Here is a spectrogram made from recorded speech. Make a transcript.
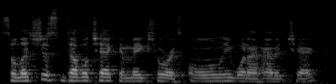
So let's just double check and make sure it's only when I have it checked.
